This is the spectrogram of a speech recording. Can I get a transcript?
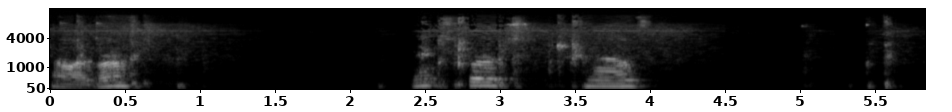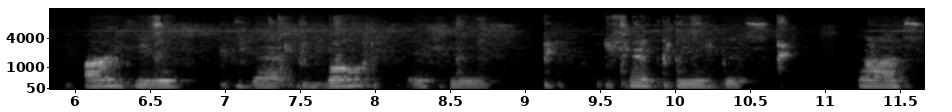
However, experts have that both issues should be discussed,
